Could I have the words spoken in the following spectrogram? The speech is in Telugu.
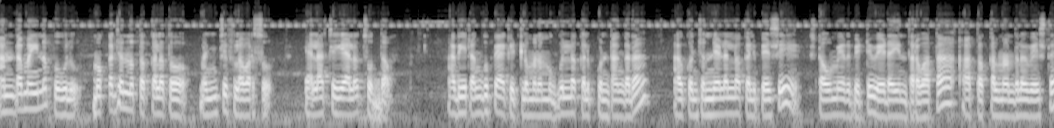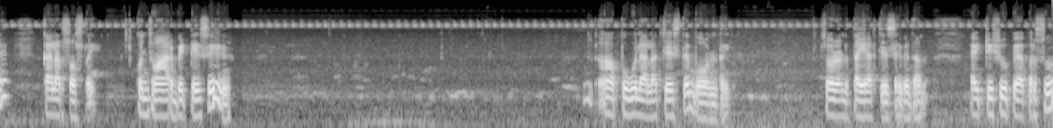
అందమైన పువ్వులు మొక్కజొన్న తొక్కలతో మంచి ఫ్లవర్స్. ఎలా చేయాలో చూద్దాం. అవి రంగు ప్యాకెట్లు మనం ముగ్గుల్లో కలుపుకుంటాం కదా. అవి కొంచెం నీళ్ళల్లో కలిపేసి స్టవ్ మీద పెట్టి వేడయిన తర్వాత ఆ తొక్కలను అందులో వేస్తే కలర్స్ వస్తాయి. కొంచెం ఆరబెట్టేసి ఆ పువ్వులు అలా చేస్తే బాగుంటాయి. చూడండి తయారు చేసే విధానం. అవి టిష్యూ పేపర్సు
